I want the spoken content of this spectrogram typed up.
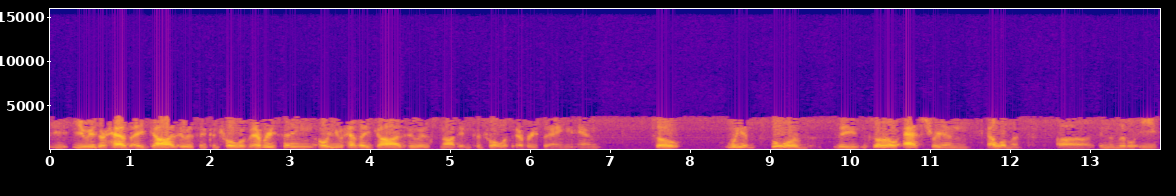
you, you either have a God who is in control of everything, or you have a God who is not in control of everything. And so we absorbed the Zoroastrian element uh, in the Middle East,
